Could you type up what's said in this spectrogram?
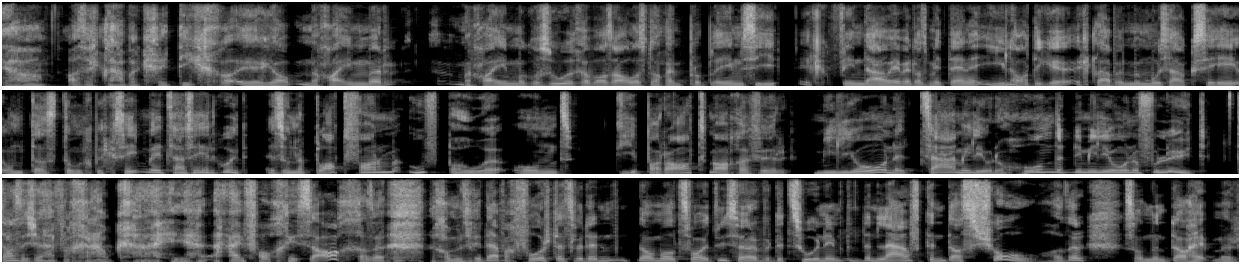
Ja, also ich glaube, Kritik, ja, man kann immer, man kann immer suchen, was alles noch ein Problem sein. Ich finde auch eben, dass mit diesen Einladungen, ich glaube, man muss auch sehen, und das, denke ich, sieht man jetzt auch sehr gut, so eine Plattform aufbauen und die parat machen für Millionen, 10 Millionen, hunderte Millionen von Leuten das ist einfach auch keine einfache Sache. Also, da kann man sich nicht einfach vorstellen, dass man dann nochmal zwei, drei Server dazu nimmt und dann läuft dann das schon, oder? Sondern da hat man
